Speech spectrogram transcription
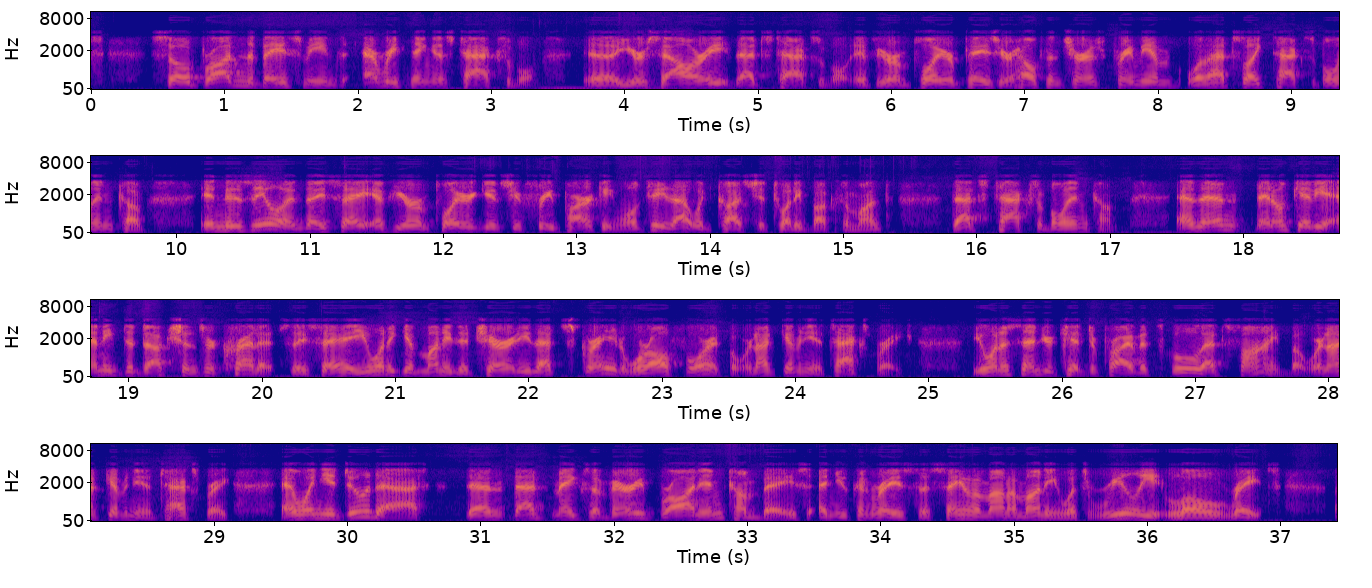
So broaden the base means everything is taxable. Uh, your salary, that's taxable. If your employer pays your health insurance premium, well, that's like taxable income. In New Zealand, they say if your employer gives you free parking, well, gee, that would cost you 20 bucks a month. That's taxable income. And then they don't give you any deductions or credits. They say, hey, you want to give money to charity? That's great. We're all for it, but we're not giving you a tax break. You want to send your kid to private school? That's fine, but we're not giving you a tax break. And when you do that, then that makes a very broad income base, and you can raise the same amount of money with really low rates.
